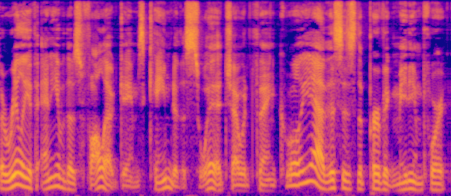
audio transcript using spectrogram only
But really, if any of those Fallout games came to the Switch, I would think, well, yeah, this is the perfect medium for it.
